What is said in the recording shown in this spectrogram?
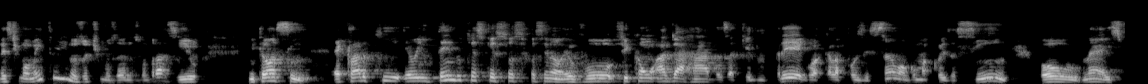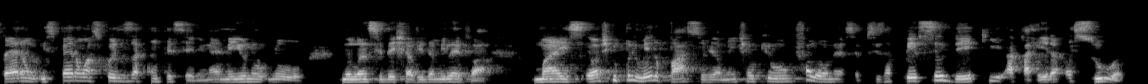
neste momento e nos últimos anos no Brasil. Então, assim, é claro que eu entendo que as pessoas ficam assim, não, eu vou, ficam agarradas àquele emprego, àquela posição, alguma coisa assim, ou, né, esperam, esperam as coisas acontecerem, né, meio no, no, no lance deixa a vida me levar. Mas eu acho que o primeiro passo realmente é o que o Hugo falou, né? Você precisa perceber que a carreira é sua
